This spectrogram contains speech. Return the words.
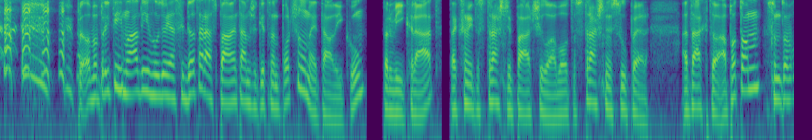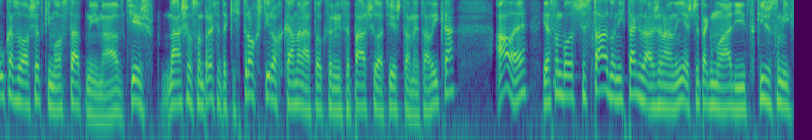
Lebo pri tých mladých ľuďoch ja si doteraz pamätám, že keď som počul Metalliku, prvýkrát, tak sa mi to strašne páčilo a bolo to strašne super a takto. A potom som to ukazoval všetkým ostatným a tiež našiel som presne takých troch, štyroch kamarátov, ktorým sa páčila tiež tá metalika, ale ja som bol ešte stále do nich tak zažraný, ešte tak mladícky, že som ich,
